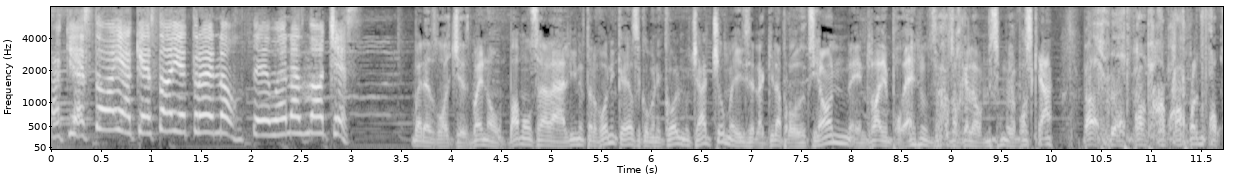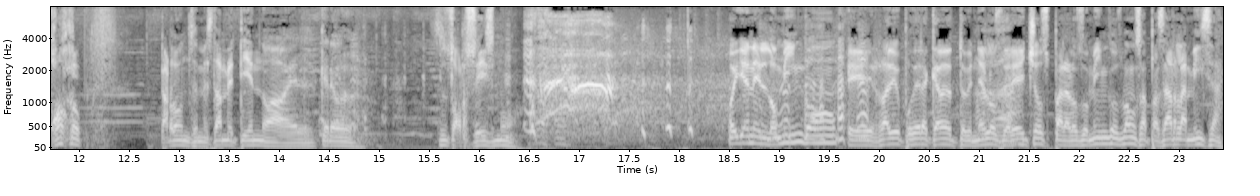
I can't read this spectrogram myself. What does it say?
Aquí estoy, aquí estoy, Etreno. De buenas noches. Buenas noches. Bueno, vamos a la línea telefónica. Ya se comunicó el muchacho. Me dice aquí la producción en Radio Poder. Perdón, se me está metiendo a el, creo, es un sorcismo. Oigan, el domingo, eh, Radio Poder acaba de tener los derechos para los domingos. Vamos a pasar la misa.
